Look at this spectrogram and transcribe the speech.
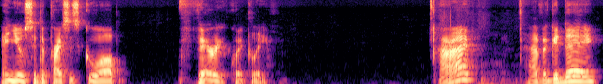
And you'll see the prices go up very quickly. All right. Have a good day.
